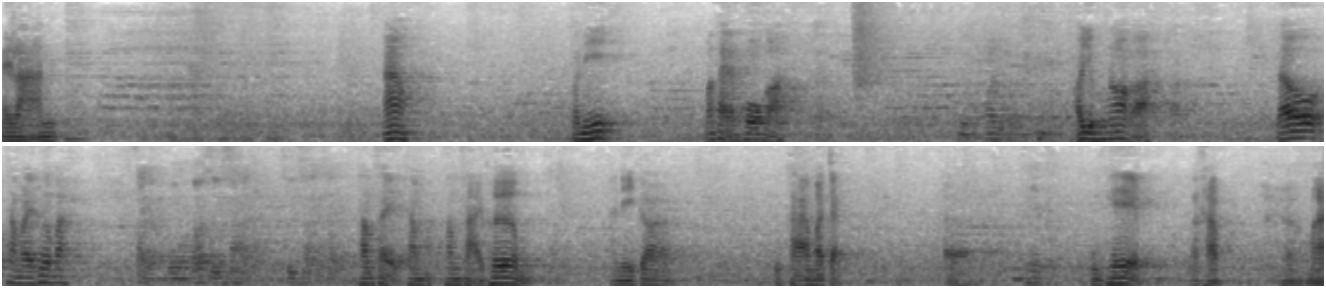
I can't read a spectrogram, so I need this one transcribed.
ในร้าน อ้าว วันนี้มาใส่ลำโพงเหรอ เอาอยู่ข้างนอกเหรอ แล้วทำอะไรเพิ่มป่ะ ใส่ลำโพงแล้วก็ซื้อสายซื้อสายใส่ ทำใส่ทำทำสายเพิ่ม อันนี้ก็ลูกค้าเอามาจากเอ่อกรุงเทพกรุงเทพนะครับเอ่อมา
